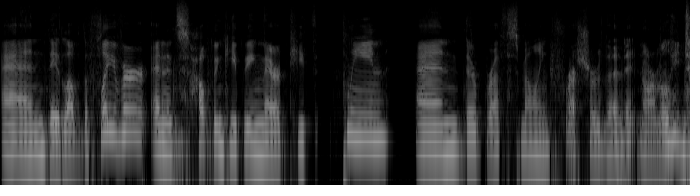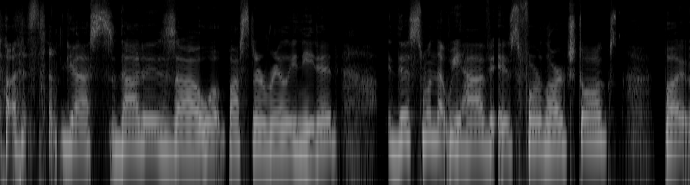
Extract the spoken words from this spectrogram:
and they love the flavor, and it's helping keeping their teeth clean and their breath smelling fresher than it normally does. Yes, that is uh, what Buster really needed. This one that we have is for large dogs, but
